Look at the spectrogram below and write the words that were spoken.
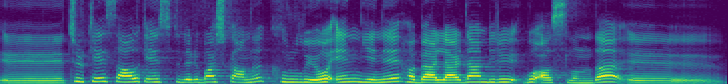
e, Türkiye Sağlık Enstitüleri Başkanlığı kuruluyor. En yeni haberlerden biri bu aslında. E,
